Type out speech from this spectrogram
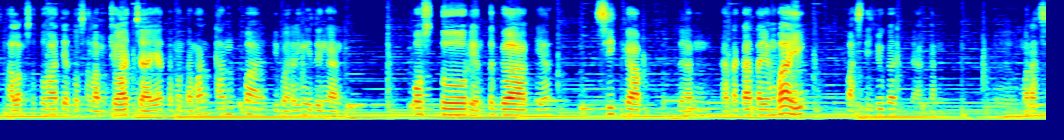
salam satu hati atau salam cuaca ya teman-teman tanpa dibarengi dengan postur yang tegak ya, sikap dan kata-kata yang baik pasti juga tidak akan eh, merasa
